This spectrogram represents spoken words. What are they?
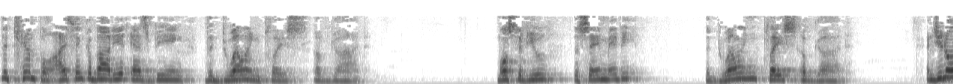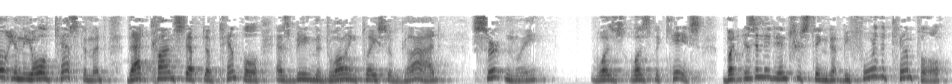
the temple, I think about it as being the dwelling place of God. Most of you the same, maybe? The dwelling place of God. And you know, in the Old Testament, that concept of temple as being the dwelling place of God certainly was, was the case. But isn't it interesting that before the temple,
